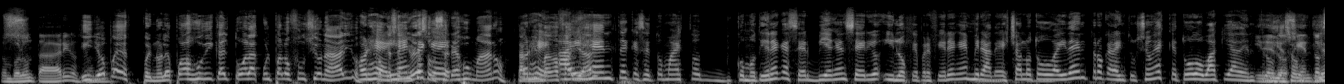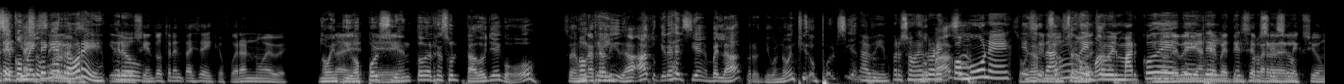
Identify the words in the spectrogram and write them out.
Son voluntarios. Y son- yo pues, pues no le puedo adjudicar toda la culpa a los funcionarios. Jorge, porque, hay señores, gente son que- seres humanos. También Jorge, van a hay fallar. gente que se toma esto como tiene que ser, bien en serio, y lo que prefieren es, mira, de echarlo todo ahí dentro, que la instrucción es que todo va aquí y adentro. de Y eso- y 236, se cometen errores, Y de pero- 236, que fueran 9. 92% del resultado llegó. O sea, es una realidad. Ah, tú quieres el 100, ¿verdad? Pero llegó el 92%. Está bien, pero son errores pasa. comunes que Son se dan dentro humanos. del marco Y no de, de- deberían del, repetirse para la proceso. elección.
